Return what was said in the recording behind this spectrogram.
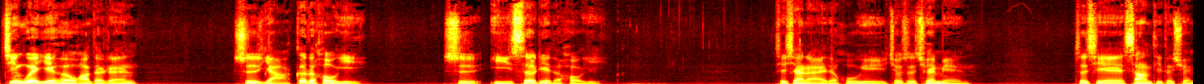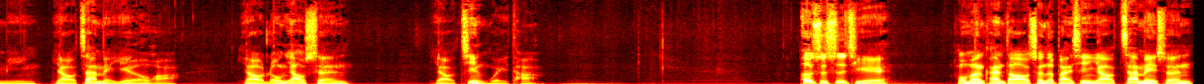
敬畏耶和华的人，是雅各的后裔，是以色列的后裔。接下来的呼吁就是劝勉。这些上帝的选民要赞美耶和华，要荣耀神，要敬畏他。二十四节，我们看到神的百姓要赞美神、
